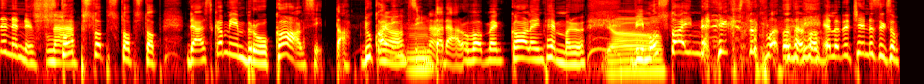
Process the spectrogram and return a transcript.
nej, nej, nej, nej, stopp, stopp, stopp, stopp. Där ska min bror Karl sitta. Du kan Ja, inte sitta nej. där. Och, men Karl är inte hemma nu. Ja. Vi måste ha in en extra plats. Eller det kändes liksom,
